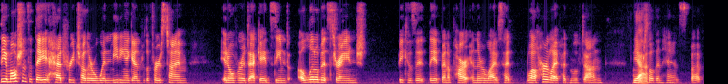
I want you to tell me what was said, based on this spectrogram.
the emotions that they had for each other when meeting again for the first time in over a decade seemed a little bit strange because it, they had been apart and their lives had well her life had moved on Yeah. more so than his. But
